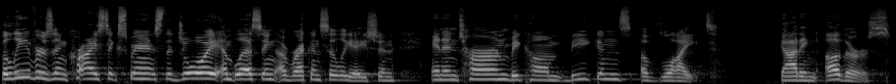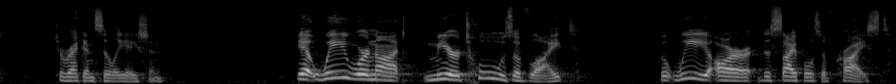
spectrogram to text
Believers in Christ experience the joy and blessing of reconciliation and in turn become beacons of light, guiding others to reconciliation. Yet we were not mere tools of light, but we are disciples of Christ.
